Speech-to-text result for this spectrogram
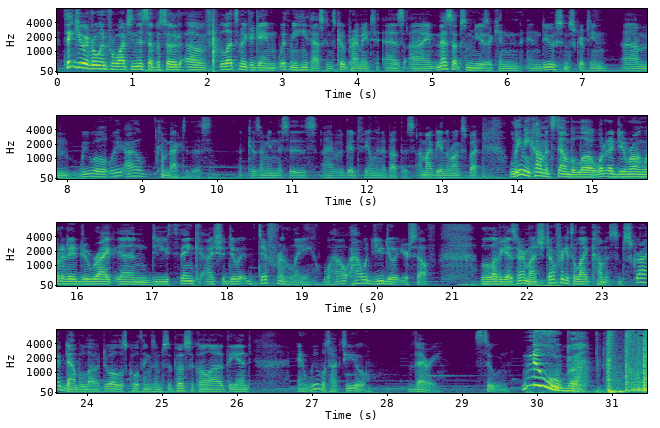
Thank you everyone for watching this episode of Let's Make a Game with me, Heath Haskins, CodePrime8, As I mess up some music and, and do some scripting, um, we will we I'll come back to this because I mean this is I have a good feeling about this. I might be in the wrong spot. Leave me comments down below. What did I do wrong? What did I do right? And do you think I should do it differently? Well, how how would you do it yourself? Love you guys very much. Don't forget to like, comment, subscribe down below. Do all those cool things I'm supposed to call out at the end, and we will talk to you very soon. Noob!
